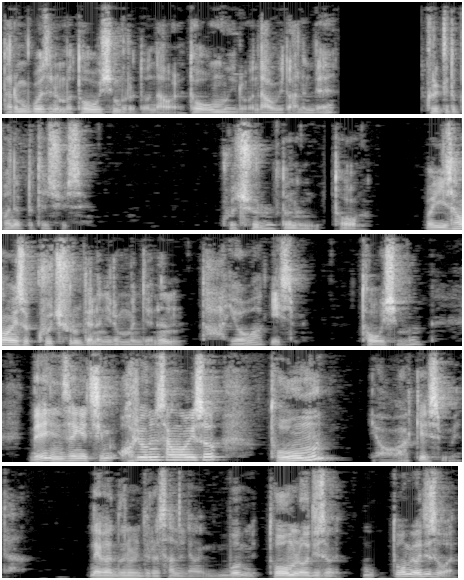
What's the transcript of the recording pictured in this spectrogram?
다른 곳에는 뭐 도우심으로도 나와요. 도움으로 나오기도 하는데 그렇게도 번역도 될 수 있어요. 구출 또는 도움. 뭐이 상황에서 구출되는 이런 문제는 다 여호와께 있습니다. 도우심은 내 인생에 지금 어려운 상황에서 도움은 여호와께 있습니다. 내가 눈을 들어 산을 향해 뭐 도움을 어디서 도움이 어디서 와요?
